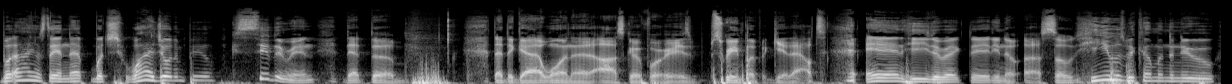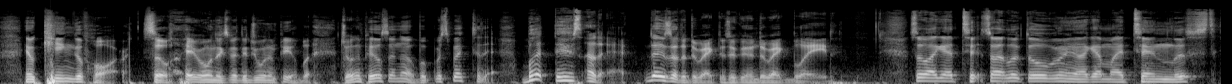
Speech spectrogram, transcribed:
But I understand that. Which why Jordan Peele? Considering that the that the guy won an Oscar for his screenplay for Get Out, and he directed, you know, us. So he was becoming the new, you know, king of horror. So everyone expected Jordan Peele, but Jordan Peele said no. But respect to that. But there's other act, there's other directors who can direct Blade. So I got t- so I looked over and I got my 10 list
